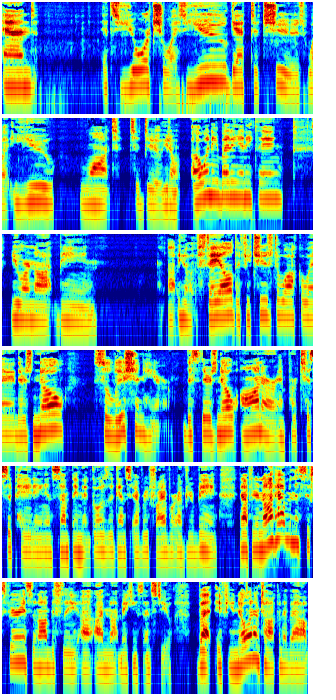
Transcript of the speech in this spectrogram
And it's your choice. You get to choose what you want to do. You don't owe anybody anything. You are not being, uh, you haven't failed if you choose to walk away. There's no solution here. This, there's no honor in participating in something that goes against every fiber of your being. Now, if you're not having this experience, then obviously uh, I'm not making sense to you. But if you know what I'm talking about,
